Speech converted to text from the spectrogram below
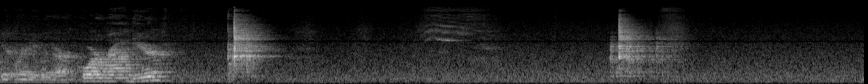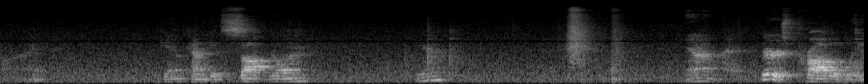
Get ready with our quarter round here. Again, kind of get a sock going here. And there's probably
